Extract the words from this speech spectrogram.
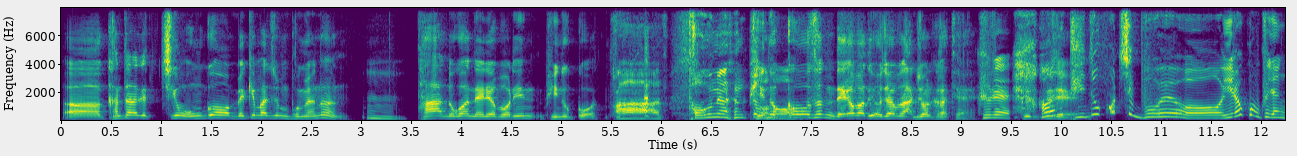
어, 간단하게 지금 온 거 몇 개만 좀 보면은 다 녹아 내려버린 비누꽃. 아 더우면 또 비누꽃은 내가 봐도 여자분 안 좋아할 것 같아. 그래. 그- 아니? 비누꽃이 뭐예요? 이럴 거면 그냥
